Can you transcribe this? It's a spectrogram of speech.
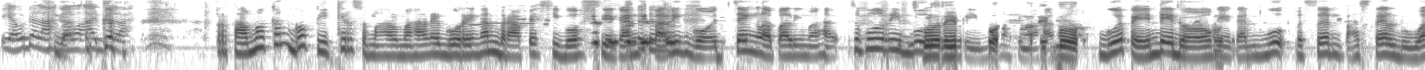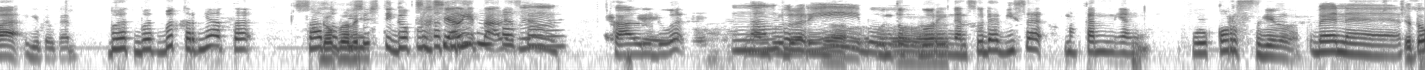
Ya udahlah, Nggak. bawa aja lah. pertama kan gue pikir semahal-mahalnya gorengan berapa sih bos ya kan paling goceng lah paling mahal sepuluh ribu Sepuluh ribu. masih mahal gue pede dong ya kan bu pesen pastel dua gitu kan bet bet bet ternyata satu 20.000. pieces tiga puluh ribu Hmm. kali dua enam puluh dua ribu untuk Oh. gorengan sudah bisa makan yang full course gitu loh Bener. itu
